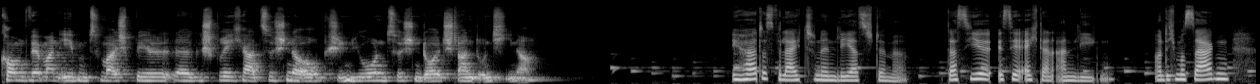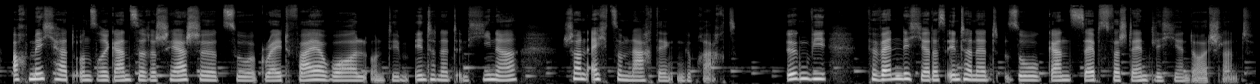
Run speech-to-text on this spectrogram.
kommt, wenn man eben zum Beispiel äh, Gespräche hat zwischen der Europäischen Union, zwischen Deutschland und China. Ihr hört es vielleicht schon in Leas Stimme. Das hier ist ihr echt ein Anliegen. Und ich muss sagen, auch mich hat unsere ganze Recherche zur Great Firewall und dem Internet in China schon echt zum Nachdenken gebracht. Irgendwie verwende ich ja das Internet so ganz selbstverständlich hier in Deutschland.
